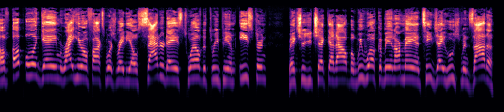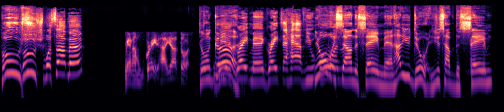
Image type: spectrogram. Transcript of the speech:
of Up on Game right here on Fox Sports Radio, Saturdays, 12 to 3 p.m. Eastern. Make sure you check that out. But we welcome in our man, TJ Houshmandzadeh. Hoosh. Hoosh, what's up, man? Man, I'm great. How y'all doing? Doing good. We are great, man. Great to have you. You on. always sound the same, man. How do you do it? You just have the same.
